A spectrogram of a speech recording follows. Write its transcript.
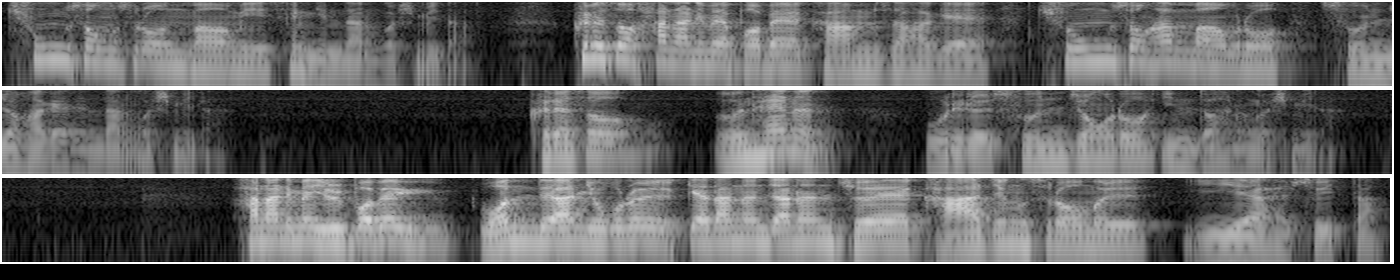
충성스러운 마음이 생긴다는 것입니다. 그래서 하나님의 법에 감사하게 충성한 마음으로 순종하게 된다는 것입니다. 그래서 은혜는 우리를 순종으로 인도하는 것입니다. 하나님의 율법의 원대한 요구를 깨닫는 자는 죄의 가증스러움을 이해할 수 있다.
